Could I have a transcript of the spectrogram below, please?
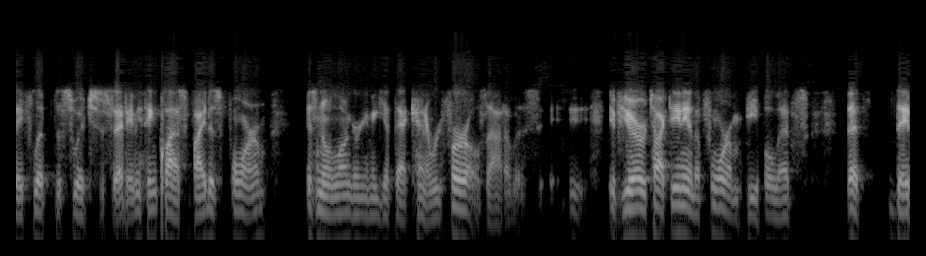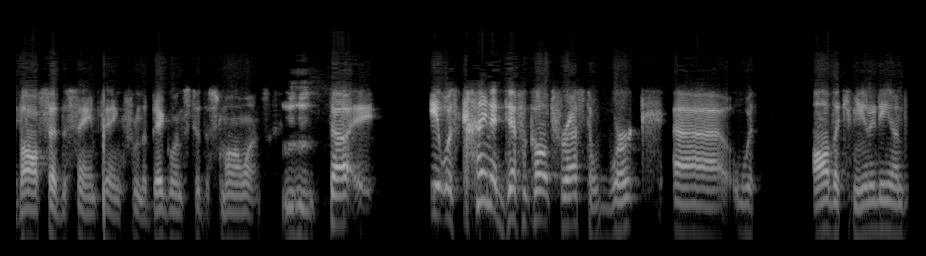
they flipped the switch to said anything classified as forum is no longer going to get that kind of referrals out of us. If you ever talk to any of the forum people, that's that they've all said the same thing, from the big ones to the small ones. Mm-hmm. So it, it, was kind of difficult for us to work uh, with all the community on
